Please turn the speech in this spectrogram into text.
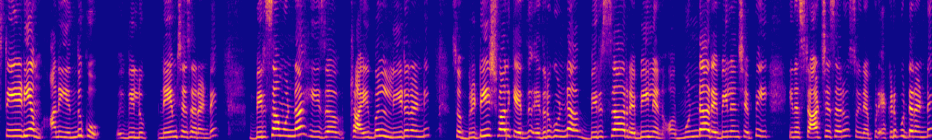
స్టేడియం అని ఎందుకు వీళ్ళు నేమ్ చేశారంటే Birsa Munda he is a tribal leader అండి. సో బ్రిటిష్ వాళ్ళకి ఎదు ఎదురుగుండా Birsa rebellion or Munda rebellion చెప్పి ఈయన స్టార్ట్ చేశారు. సో ఈయన ఎప్పుడు ఎక్కడ పుట్టారంటే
